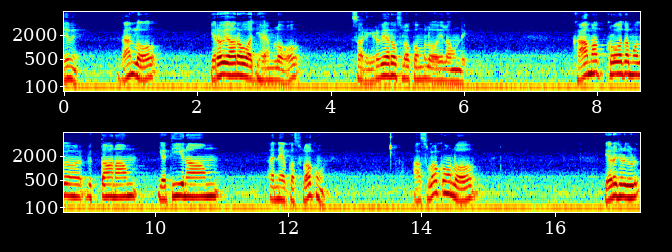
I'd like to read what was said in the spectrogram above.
ఏమి? దానిలో ఇరవై ఆరవ అధ్యాయంలో సారీ ఇరవై ఆరో శ్లోకంలో ఇలా ఉంది. కామక్రోధముద విక్తానాం యతీనాం అనే ఒక శ్లోకం ఉంది. ఆ శ్లోకంలో ఎవరో చూడు చూడు?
